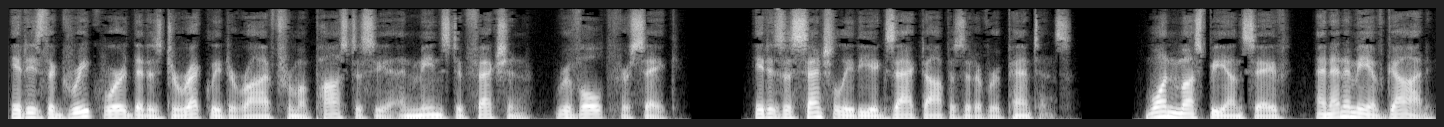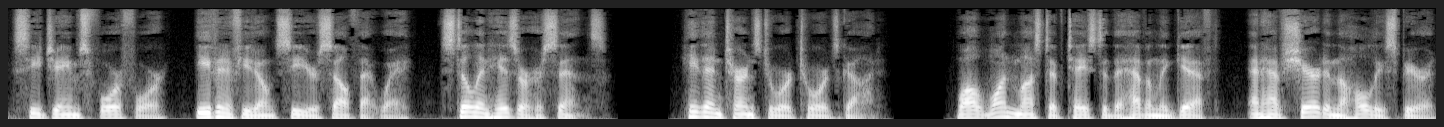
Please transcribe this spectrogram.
It is the Greek word that is directly derived from apostasia and means defection, revolt, forsake. It is essentially the exact opposite of repentance. One must be unsaved, an enemy of God, see James 4 4, even if you don't see yourself that way, still in his or her sins. He then turns to or towards God. While one must have tasted the heavenly gift, and have shared in the Holy Spirit,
